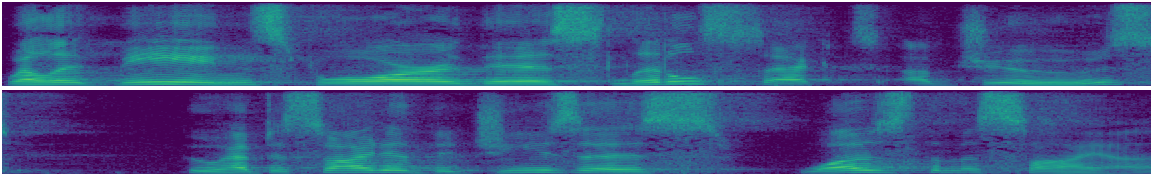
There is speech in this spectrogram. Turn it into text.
Well, it means for this little sect of Jews who have decided that Jesus was the Messiah,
